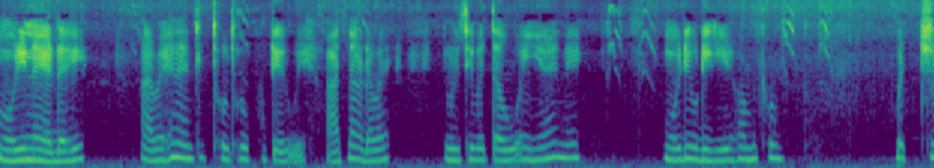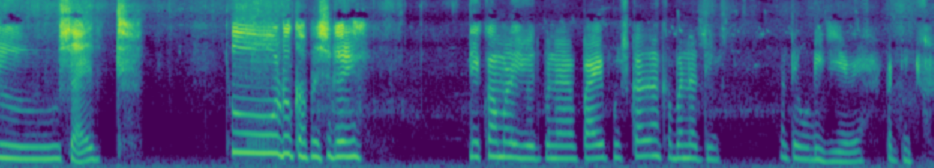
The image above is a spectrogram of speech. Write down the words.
મોયડીને એડહી આવે છે ને એટલે થોડું થોડું ફૂટેલું એ હાથ ના અડાવાય દૂરથી બતાવું અહીંયા હે ને મોયડી ઉડી ગઈ હવે થોડું બચ્ચું શાયદ થોડુંક આપણે શું કર્યું. દેખવા મળી ગયું પણ પાઇપ ઉચકાતા ને ખબર નથી તે ઉડી ગઈ હવે પતી ગયું.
